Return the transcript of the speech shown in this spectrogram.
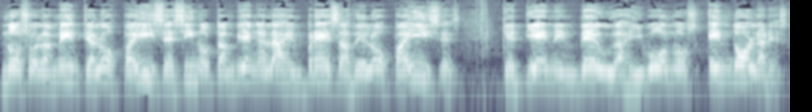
no solamente a los países, sino también a las empresas de los países que tienen deudas y bonos en dólares.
